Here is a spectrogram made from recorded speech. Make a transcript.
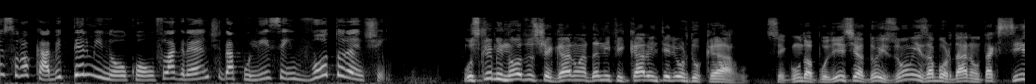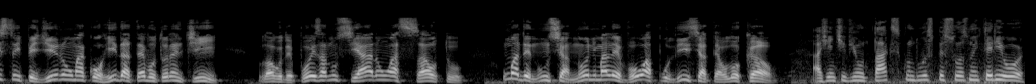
em Sorocaba e terminou com o flagrante da polícia em Votorantim. Os criminosos chegaram a danificar o interior do carro. Segundo a polícia, dois homens abordaram o taxista e pediram uma corrida até Votorantim. Logo depois, anunciaram o assalto. Uma denúncia anônima levou a polícia até o local. A gente viu um táxi com duas pessoas no interior,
